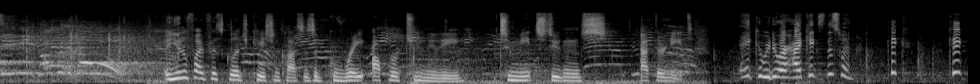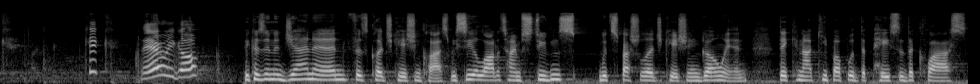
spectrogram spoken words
Simi, go for the goal! A unified physical education class is a great opportunity to meet students at their needs. Hey, can we do our high kicks? This one. Kick, kick, kick. There we go. Because in a gen ed physical education class, we see a lot of times students with special education go in, they cannot keep up with the pace of the class,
